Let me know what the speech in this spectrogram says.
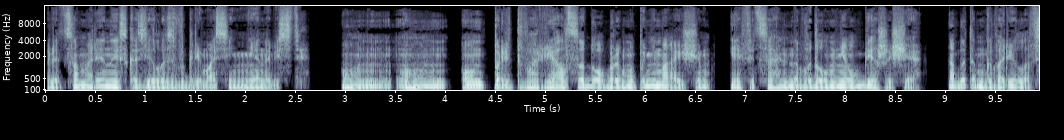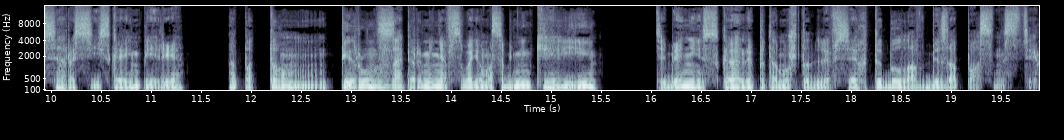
Лицо Марены исказилось в гримасе ненависти. Он, он, он притворялся добрым и понимающим и официально выдал мне убежище. Об этом говорила вся Российская империя. А потом Перун запер меня в своем особняке и... Тебя не искали, потому что для всех ты была в безопасности.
